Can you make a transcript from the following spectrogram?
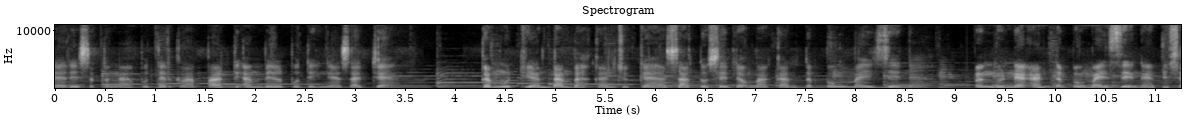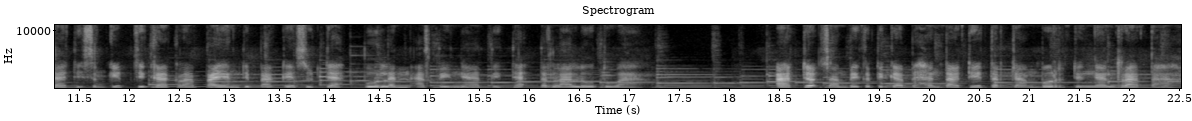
dari setengah butir kelapa diambil putihnya saja. Kemudian tambahkan juga satu sendok makan tepung maizena. Penggunaan tepung maizena bisa di skip jika kelapa yang dipakai sudah pulen artinya tidak terlalu tua. Aduk sampai ketiga bahan tadi tercampur dengan rata.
